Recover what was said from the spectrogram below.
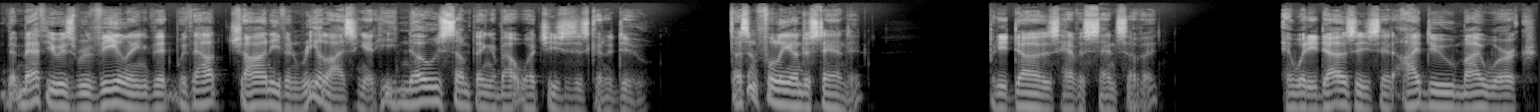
that Matthew is revealing that without John even realizing it, he knows something about what Jesus is going to do. Doesn't fully understand it, but he does have a sense of it. And what he does is he said, I do my work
